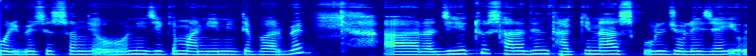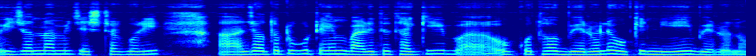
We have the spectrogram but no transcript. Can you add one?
পরিবেশের সঙ্গে ও নিজেকে মানিয়ে নিতে পারবে। আর যেহেতু সারাদিন থাকি না, স্কুল চলে যাই, ওই জন্য আমি চেষ্টা করি যতটুকু টাইম বাড়িতে থাকি বা ও কোথাও বেরোলে ওকে নিয়েই বেরোনো।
